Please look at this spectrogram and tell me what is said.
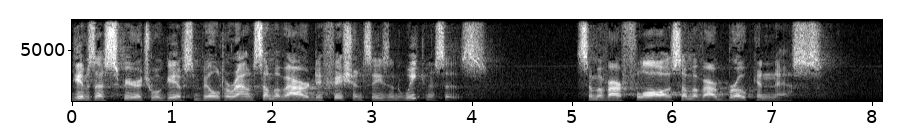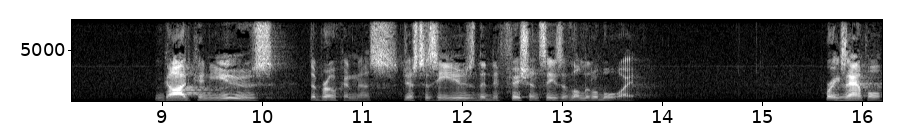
gives us spiritual gifts built around some of our deficiencies and weaknesses, some of our flaws, some of our brokenness. God can use the brokenness just as He used the deficiencies of the little boy. For example,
